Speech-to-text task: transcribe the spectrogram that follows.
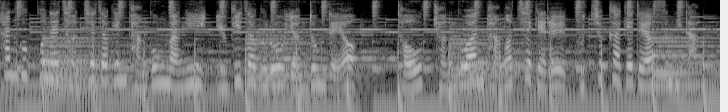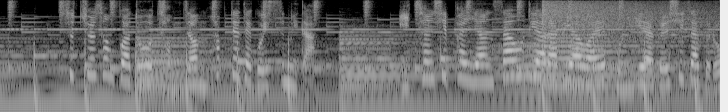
한국군의 전체적인 방공망이 유기적으로 연동되어 더욱 견고한 방어 체계를 구축하게 되었습니다. 수출 성과도 점점 확대되고 있습니다. 2018년 사우디아라비아와의 본계약을 시작으로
